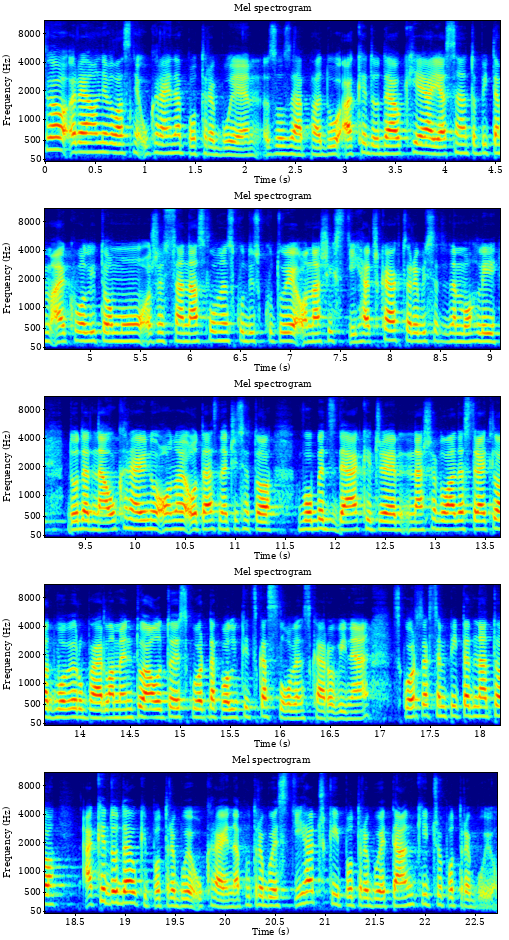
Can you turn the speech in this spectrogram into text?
Čo reálne vlastne Ukrajina potrebuje zo západu? Aké dodávky? A ja sa na to pýtam aj kvôli tomu, že sa na Slovensku diskutuje o našich stíhačkách, ktoré by sa teda mohli dodať na Ukrajinu. Ono je otázne, či sa to vôbec dá, keďže naša vláda stratila dôveru parlamentu, ale to je skôr tá politická slovenská rovina. Skôr sa chcem pýtať na to, aké dodávky potrebuje Ukrajina. Potrebuje stíhačky, potrebuje tanky, čo potrebujú?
